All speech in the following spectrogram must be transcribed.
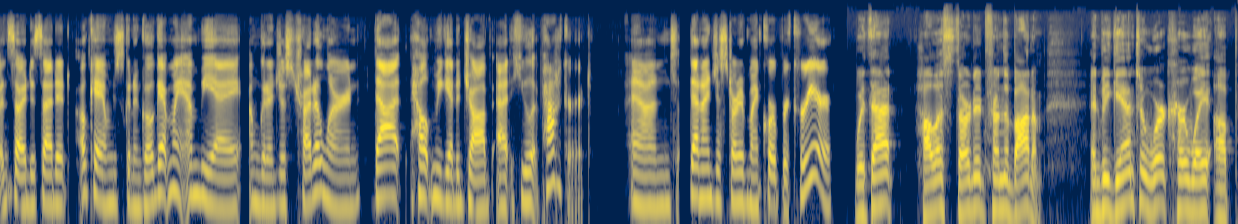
And so I decided, okay, I'm just going to go get my MBA. I'm going to just try to learn. That helped me get a job at Hewlett Packard. And then I just started my corporate career. With that, Hala started from the bottom and began to work her way up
